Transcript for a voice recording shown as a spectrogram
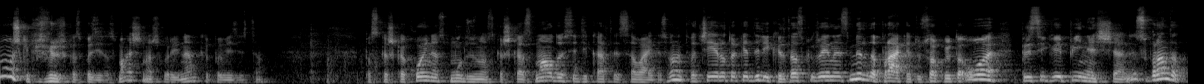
Nu, aš kaip iš vyriškas pozicijos mašiną, aš varai, ne, kaip pavyzdys ten pas kažką koinės murzinos, kažkas maudosi tik kartą į savaitę. Suprantat, va čia yra tokie dalykai. Ir tas, kur eina smirda prakėtų, sako, tu, oi, prisikvėpinės čia. Nesuprantat?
